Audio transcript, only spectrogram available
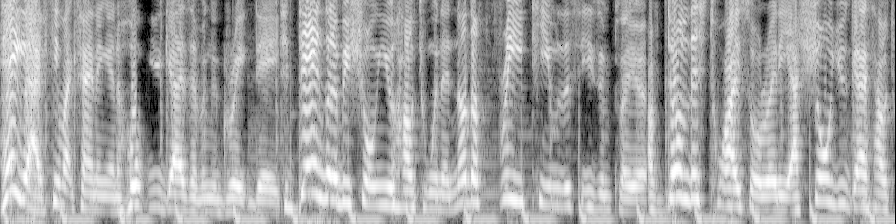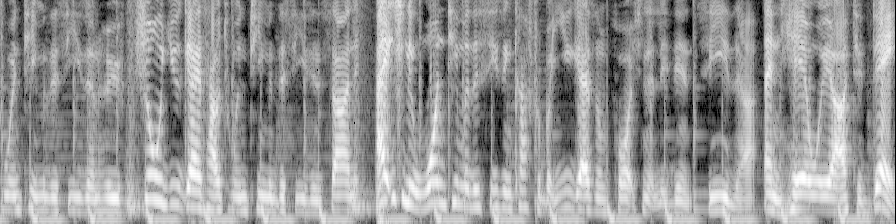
Hey guys, T-Max signing and hope you guys are having a great day. Today I'm going to be showing you how to win another free Team of the Season player. I've done this twice already. I showed you guys how to win Team of the Season Who showed you guys how to win Team of the Season Son. I actually won Team of the Season Castro, but you guys unfortunately didn't see that. And here we are today.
